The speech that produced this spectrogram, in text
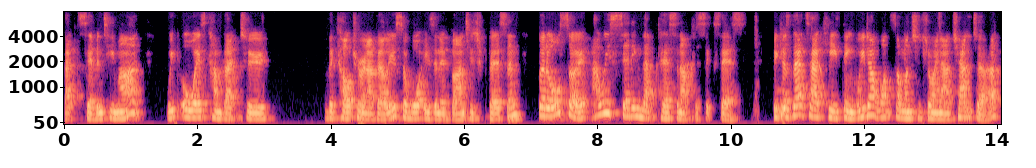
that 70 mark. We always come back to the culture and our values. So, what is an advantage person? But also, are we setting that person up for success? Because that's our key thing. We don't want someone to join our chapter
